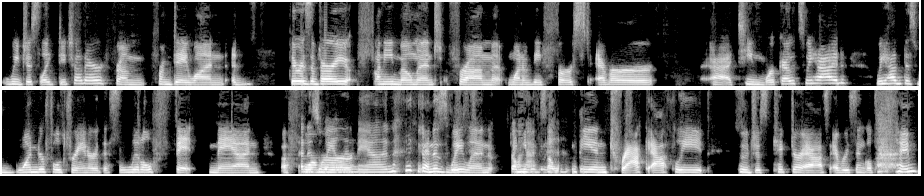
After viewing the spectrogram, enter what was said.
we just liked each other from from day one. And there was a very funny moment from one of the first ever uh, team workouts we had. We had this wonderful trainer, this little fit man, a former Venezuelan man, Venezuelan, and he was an Olympian track athlete who just kicked our ass every single time.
